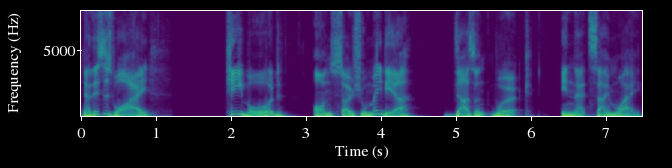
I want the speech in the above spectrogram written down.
Now, this is why keyboard on social media doesn't work in that same way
